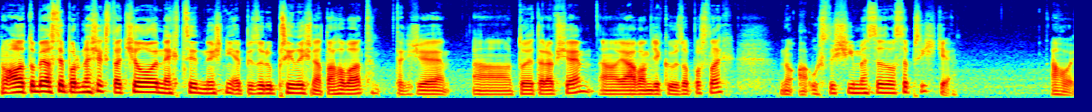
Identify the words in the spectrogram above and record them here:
No ale to by asi pro dnešek stačilo, nechci dnešní epizodu příliš natahovat, takže a, to je teda vše. A já vám děkuji za poslech, no a uslyšíme se zase příště. Ahoj.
